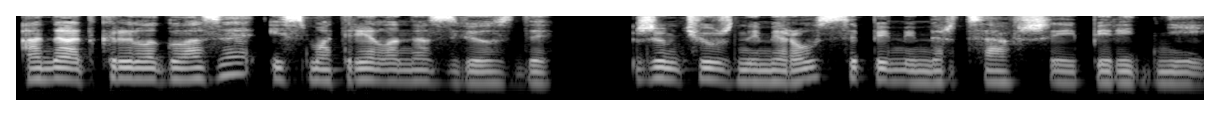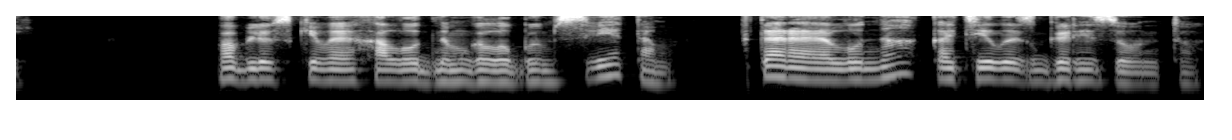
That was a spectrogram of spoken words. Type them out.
Она открыла глаза и смотрела на звезды, жемчужными россыпями мерцавшие перед ней. Поблескивая холодным голубым светом, вторая луна катилась к горизонту.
